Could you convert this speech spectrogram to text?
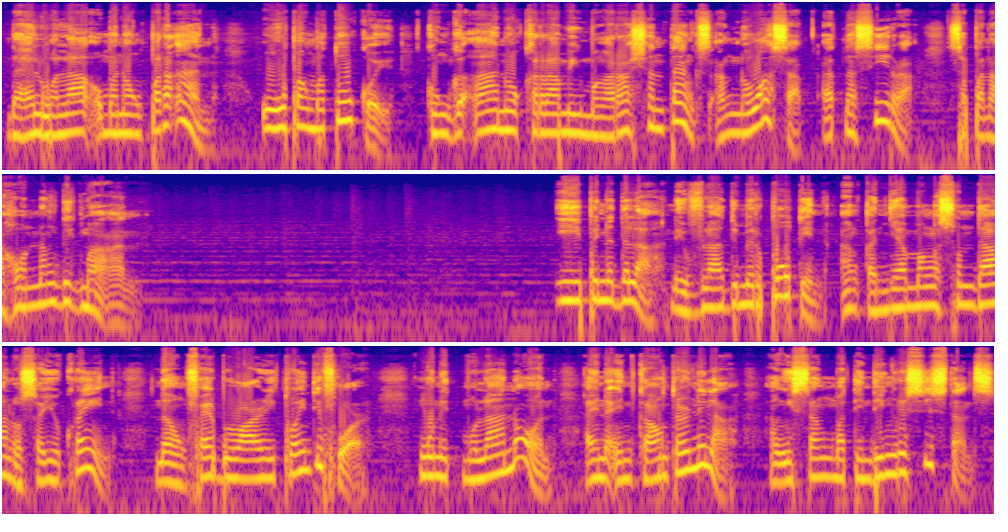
dahil wala umanong paraan upang matukoy kung gaano karaming mga Russian tanks ang nawasak at nasira sa panahon ng digmaan. Ipinadala ni Vladimir Putin ang kanyang mga sundalo sa Ukraine noong February 24 ngunit mula noon ay na-encounter nila ang isang matinding resistance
